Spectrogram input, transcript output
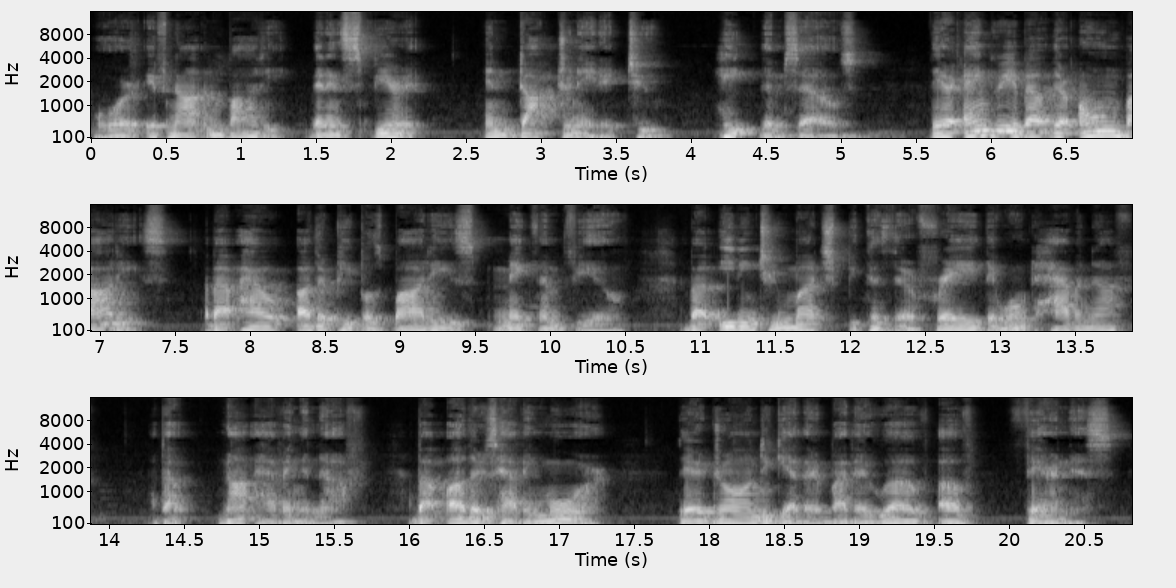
or if not in body, then in spirit, indoctrinated to hate themselves. They are angry about their own bodies, about how other people's bodies make them feel, about eating too much because they're afraid they won't have enough, about not having enough, about others having more. They are drawn together by their love of fairness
